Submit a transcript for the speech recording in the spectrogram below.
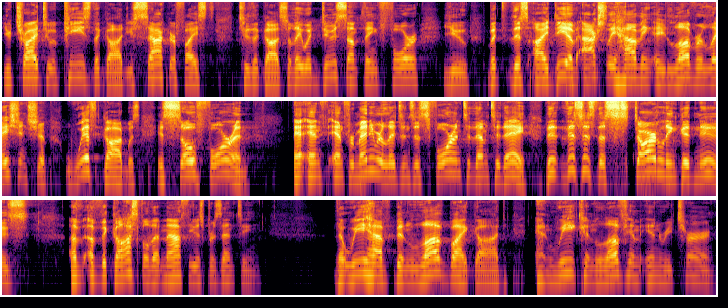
you tried to appease the God, you sacrificed to the God so they would do something for you. But this idea of actually having a love relationship with God was, is so foreign. And, and, and for many religions, it's foreign to them today. This is the startling good news of, of the gospel that Matthew is presenting that we have been loved by God and we can love him in return.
